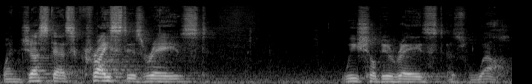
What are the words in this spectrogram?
When just as Christ is raised, we shall be raised as well.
